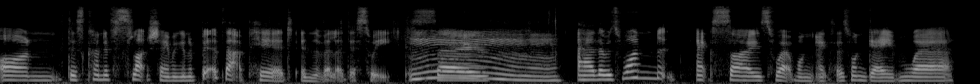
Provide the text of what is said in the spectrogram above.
on this kind of slut shaming, and a bit of that appeared in the villa this week. So uh, there was one exercise, where, one exercise, one game where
